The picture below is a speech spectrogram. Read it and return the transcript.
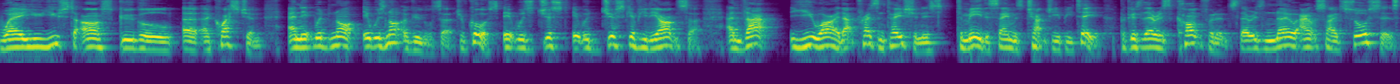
where you used to ask Google a, a, question and it would not it was not a Google search of course. It was just it would just give you the answer. And that UI that presentation is to me the same as ChatGPT because there is confidence there is no outside sources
